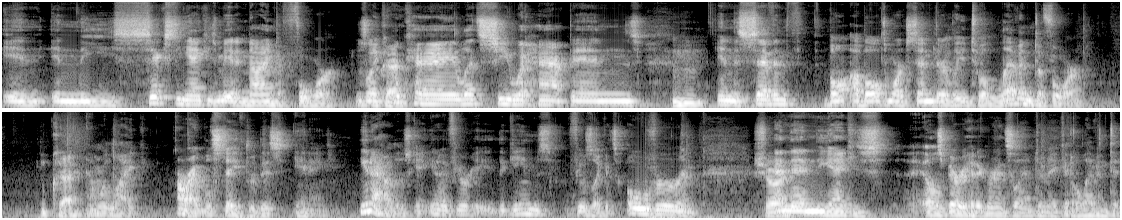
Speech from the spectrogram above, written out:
in in the sixth, the Yankees made it nine to four. It was like, Okay. okay, let's see what happens. Mm-hmm. In the seventh, uh, Baltimore extended their lead to eleven to four Okay. and we're like, all right, we'll stay through this inning. You know how those games, you know, if you're the games feels like it's over, and Sure. and then the Yankees, Ellsbury hit a grand slam to make it eleven to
